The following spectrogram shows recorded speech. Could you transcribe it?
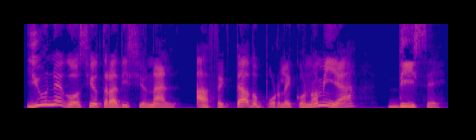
y un negocio tradicional afectado por la economía, dice,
